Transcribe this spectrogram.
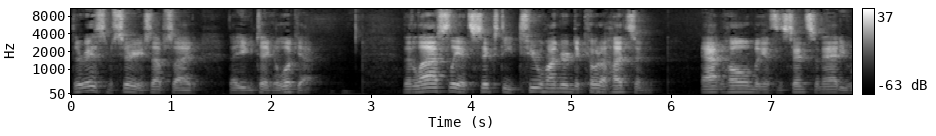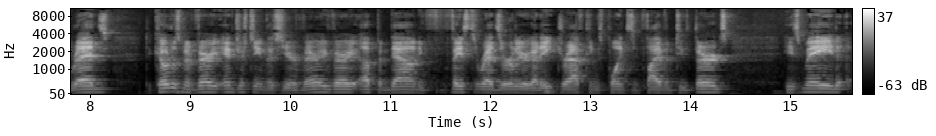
there is some serious upside that you can take a look at. Then lastly, at 6,200, Dakota Hudson at home against the Cincinnati Reds. Dakota's been very interesting this year. Very, very up and down. He faced the Reds earlier, got eight DraftKings points in five and two thirds. He's made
